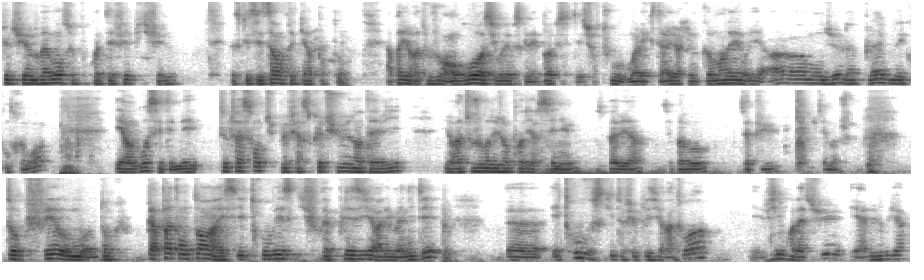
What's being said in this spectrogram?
que tu aimes vraiment, ce pourquoi tu es fait, puis fais-le. Parce que c'est ça en fait qui est important. Après, il y aura toujours, en gros, si vous voulez, parce qu'à l'époque, c'était surtout moi l'extérieur qui me commandait. Vous voyez, ah mon Dieu, la plèbe est contre moi. Et en gros, c'était, mais de toute façon, tu peux faire ce que tu veux dans ta vie. Il y aura toujours des gens pour dire c'est nul, c'est pas bien, c'est pas beau, ça pue, c'est moche. Donc, fais au moins. Donc, perds pas ton temps à essayer de trouver ce qui ferait plaisir à l'humanité euh, et trouve ce qui te fait plaisir à toi et vibre là-dessus et alléluia.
